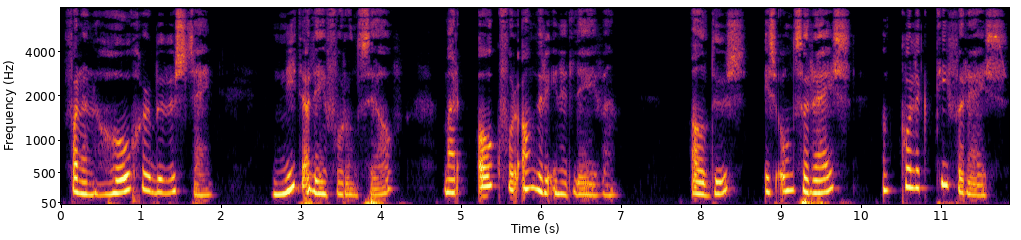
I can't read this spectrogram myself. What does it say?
van een hoger bewustzijn, niet alleen voor onszelf, maar ook voor anderen in het leven. Aldus is onze reis een collectieve reis.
